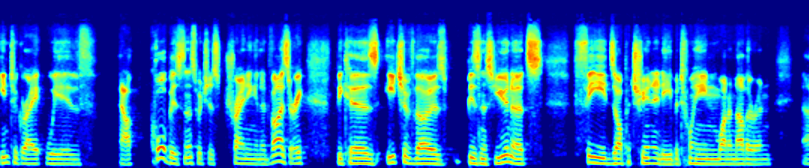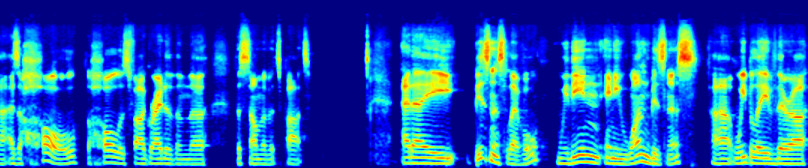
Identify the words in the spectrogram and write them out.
integrate with our core business, which is training and advisory, because each of those business units feeds opportunity between one another. And uh, as a whole, the whole is far greater than the, the sum of its parts. At a business level, within any one business, uh, we believe there are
